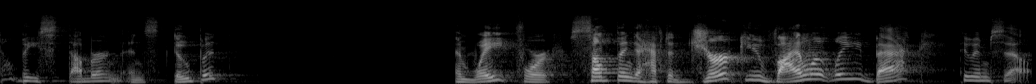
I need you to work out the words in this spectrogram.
Don't be stubborn and stupid and wait for something to have to jerk you violently back to himself.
